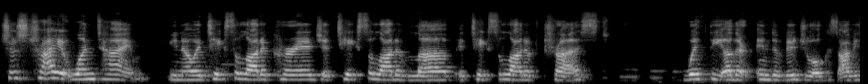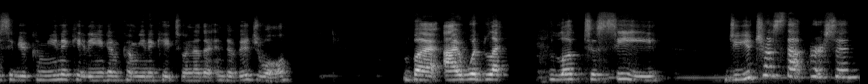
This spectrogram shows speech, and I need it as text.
just try it one time. You know, it takes a lot of courage, it takes a lot of love, it takes a lot of trust with the other individual because obviously if you're communicating, you're going to communicate to another individual. But I would let look to see do you trust that person?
